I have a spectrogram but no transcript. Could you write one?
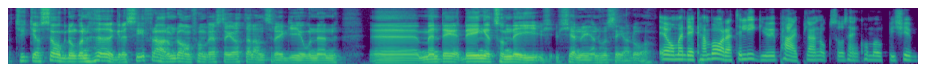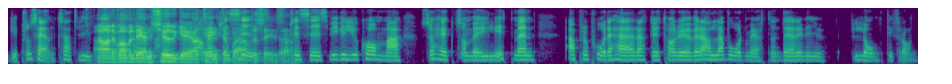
Jag tyckte jag såg någon högre siffra häromdagen från Västra Götalandsregionen. Eh, men det, det, är inget som ni känner igen hos er då? Ja men det kan vara att det ligger ju i pipeline också och sen komma upp i 20 procent. Så att vi ja det var väl den 20 jag ja, tänkte precis, på. Här, precis, ja. precis, vi vill ju komma så högt som möjligt men apropå det här att det tar över alla vårdmöten, där är vi ju långt ifrån.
